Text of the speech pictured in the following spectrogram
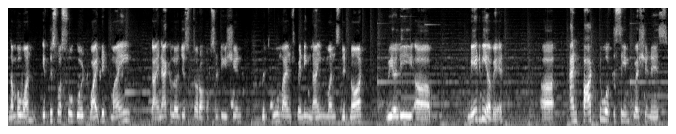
number one, if this was so good, why did my gynecologist or obstetrician with whom I'm spending nine months did not really uh, made me aware? Uh, and part two of the same question is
